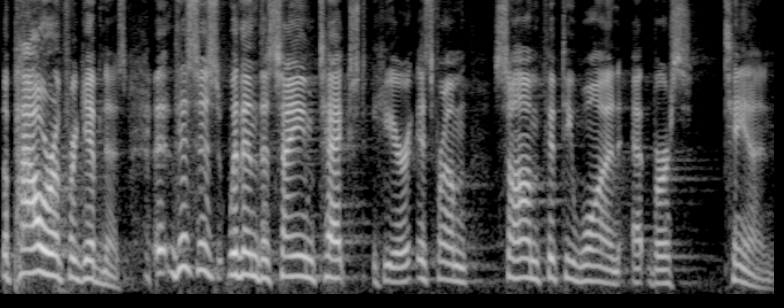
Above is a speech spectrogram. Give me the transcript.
The power of forgiveness. Uh, this is within the same text here. It's from Psalm 51 at verse 10.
